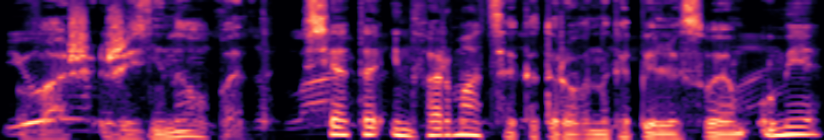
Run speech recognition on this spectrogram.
Ваш жизненный опыт, вся та информация, которую вы накопили в своем уме,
